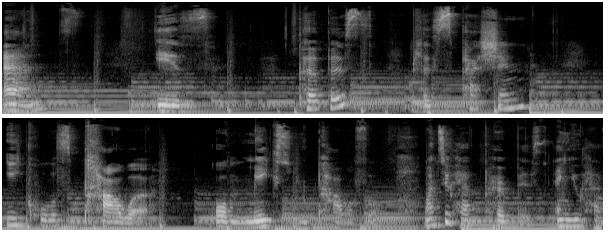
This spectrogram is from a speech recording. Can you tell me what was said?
ants is purpose plus passion equals power or makes you powerful. Once you have purpose and you have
